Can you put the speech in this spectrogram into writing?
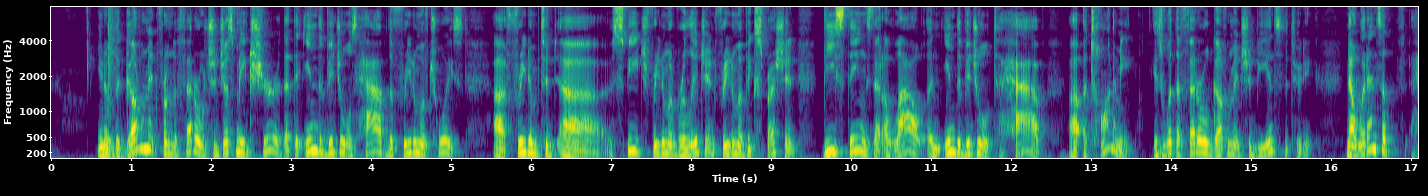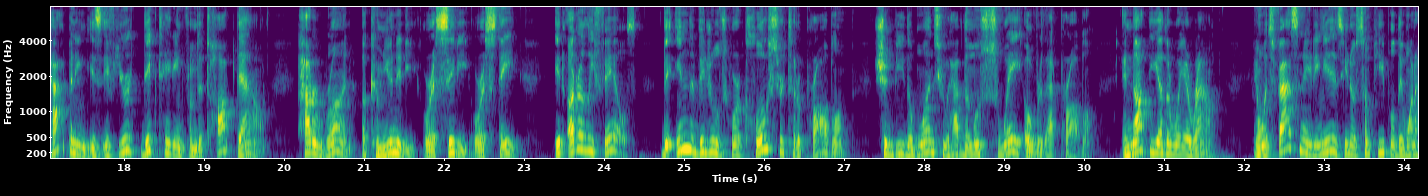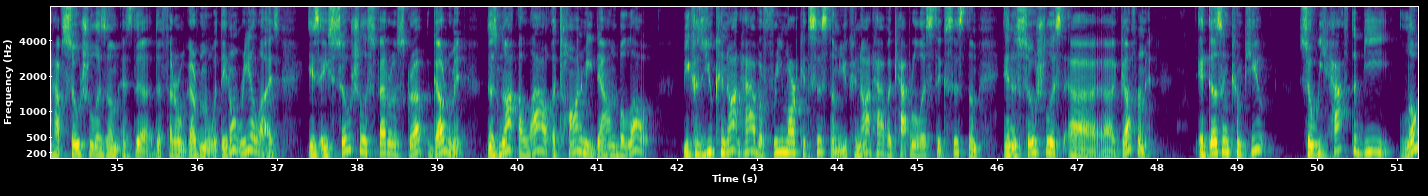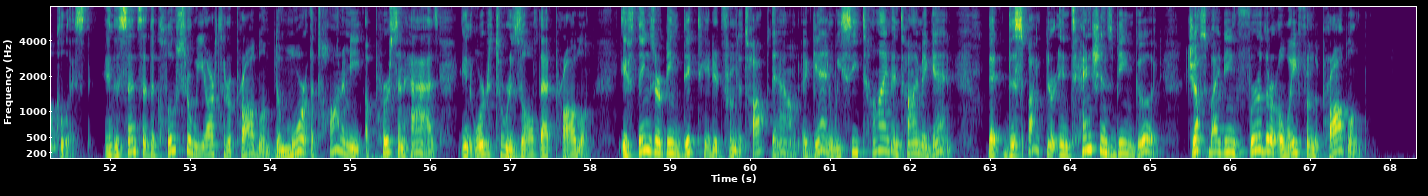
You know, the government from the federal should just make sure that the individuals have the freedom of choice, uh, freedom to uh, speech, freedom of religion, freedom of expression. These things that allow an individual to have uh, autonomy is what the federal government should be instituting. Now, what ends up happening is if you're dictating from the top down how to run a community or a city or a state, it utterly fails. The individuals who are closer to the problem should be the ones who have the most sway over that problem and not the other way around. And what's fascinating is, you know, some people they want to have socialism as the, the federal government. What they don't realize is a socialist federalist government does not allow autonomy down below. Because you cannot have a free market system, you cannot have a capitalistic system in a socialist uh, uh, government. It doesn't compute. So we have to be localist in the sense that the closer we are to the problem, the more autonomy a person has in order to resolve that problem. If things are being dictated from the top down, again, we see time and time again that despite their intentions being good, just by being further away from the problem,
